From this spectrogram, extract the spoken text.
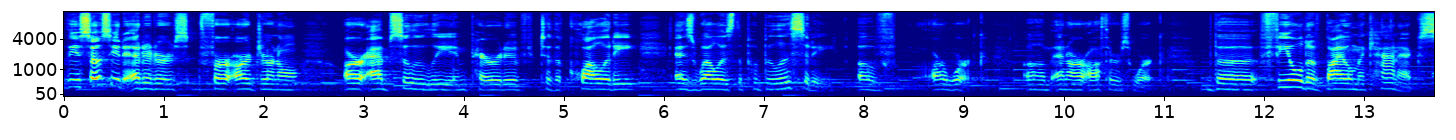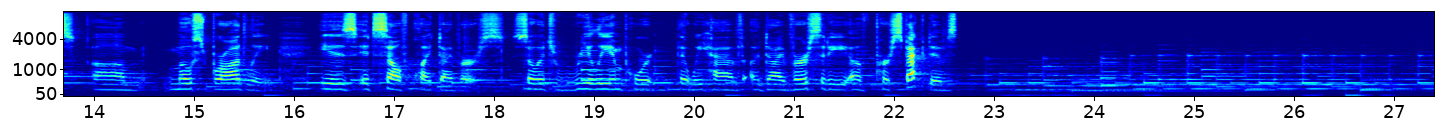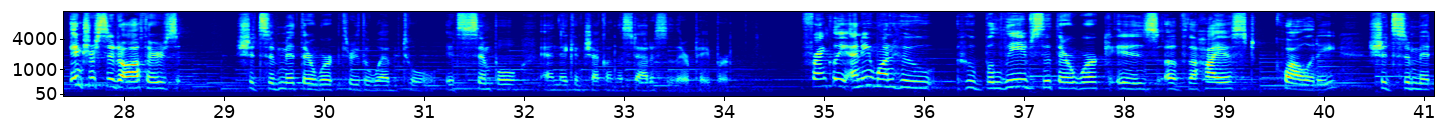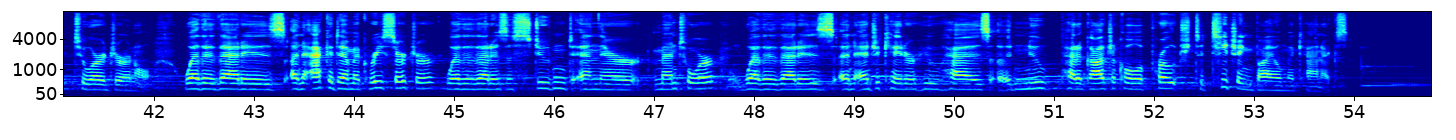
The associate editors for our journal are absolutely imperative to the quality as well as the publicity of our work um, and our authors' work. The field of biomechanics, um, most broadly, is itself quite diverse. So it's really important that we have a diversity of perspectives. Interested authors should submit their work through the web tool. It's simple and they can check on the status of their paper. Frankly, anyone who, who believes that their work is of the highest quality should submit to our journal, whether that is an academic researcher, whether that is a student and their mentor, whether that is an educator who has a new pedagogical approach to teaching biomechanics.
